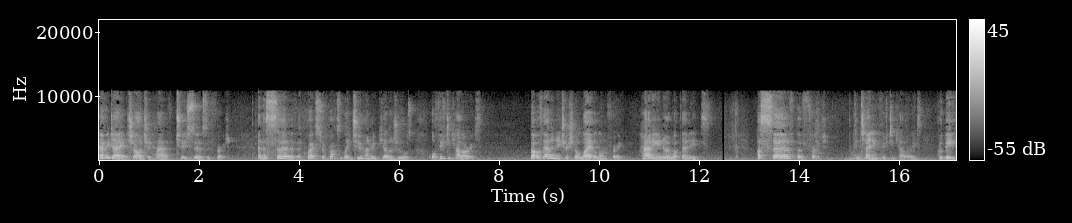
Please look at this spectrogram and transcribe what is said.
Every day a child should have two serves of fruit. And the serve equates to approximately 200 kilojoules or 50 calories. But without a nutritional label on fruit, how do you know what that is? A serve of fruit containing 50 calories could be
